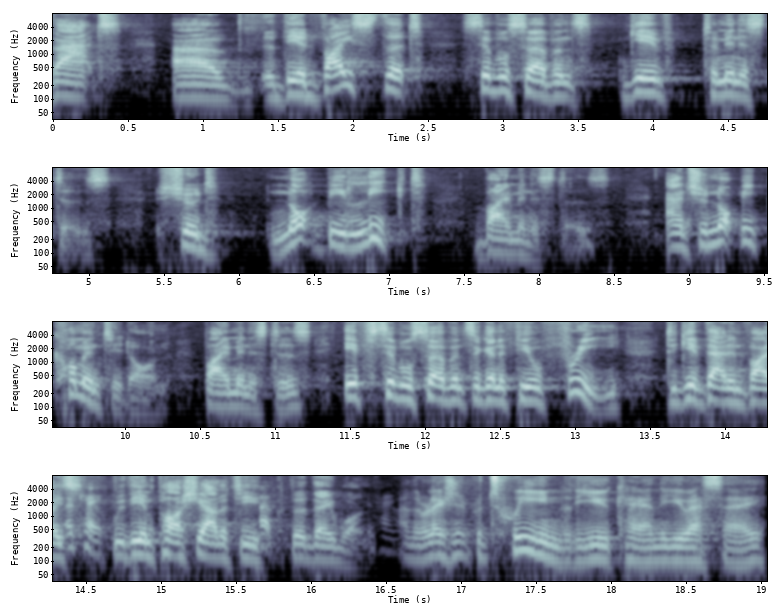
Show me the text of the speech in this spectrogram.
that uh, the advice that civil servants give to ministers should not be leaked by ministers and should not be commented on by ministers if civil servants are going to feel free to give that advice Okay. with the impartiality uh, that they want. And the relationship between the UK and the USA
